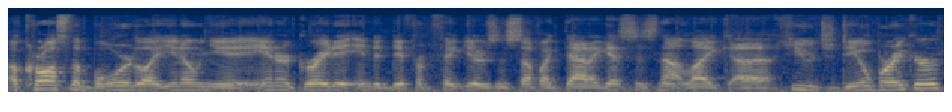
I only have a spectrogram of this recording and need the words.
across the board, like, you know, when you integrate it into different figures and stuff like that, I guess it's not like a huge deal breaker.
